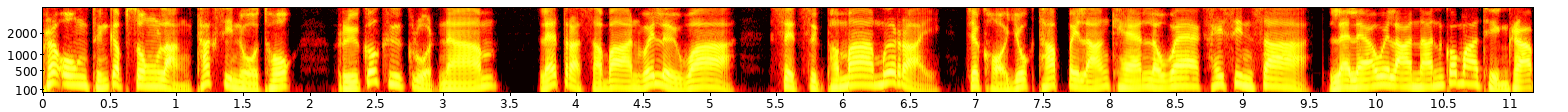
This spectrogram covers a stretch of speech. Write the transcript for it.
พระองค์ถึงกับทรงหลังทักษิโนทก หรือก็คือกรวดน้ำและตรัสสาบานไว้เลยว่า เสร็จศึกพม่าเมื่อไหร่ จะขอยกทัพไปล้างแค้นละแวกให้สิ้นซาและแล้วเวลานั้นก็มาถึงครับ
